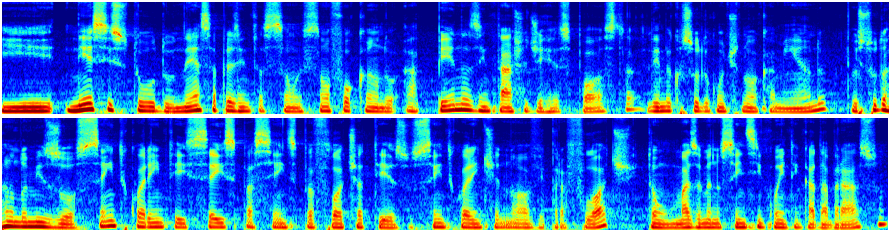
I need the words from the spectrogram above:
E nesse estudo, nessa apresentação, eles estão focando apenas em taxa de resposta. Lembra que o estudo continua caminhando. O estudo randomizou 146 pacientes para flote ateso, 149 para flote, então mais ou menos 150 em cada braço.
